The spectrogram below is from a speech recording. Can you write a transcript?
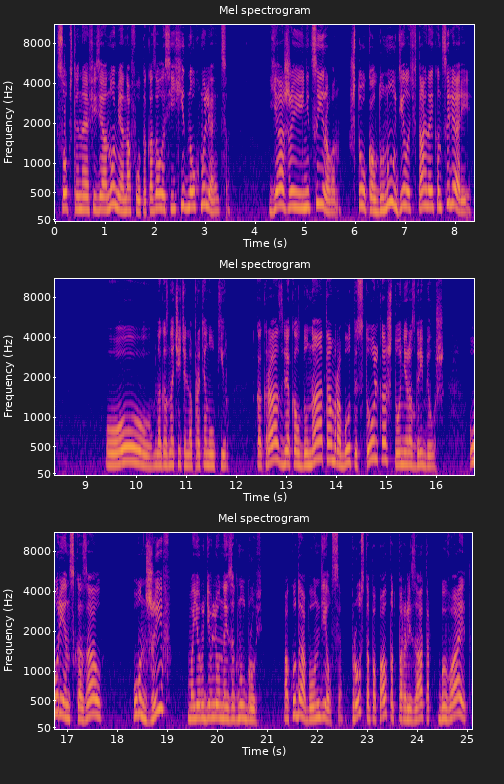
Собственная физиономия на фото, казалось, ехидно ухмыляется. «Я же инициирован. Что колдуну делать в тайной канцелярии?» «О, многозначительно протянул Кир. «Как раз для колдуна там работы столько, что не разгребешь». Ориен сказал... «Он жив?» – майор удивленно изогнул бровь. А куда бы он делся? Просто попал под парализатор. Бывает.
